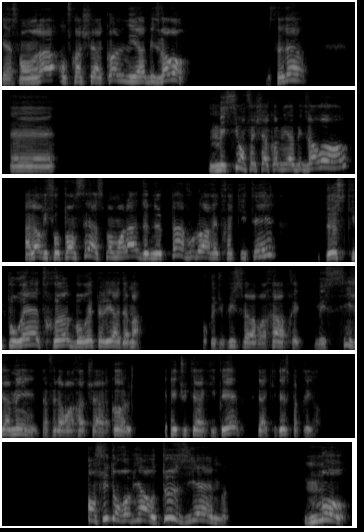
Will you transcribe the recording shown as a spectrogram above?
Et à ce moment-là, on fera chez Akol Nia Bidvaro. C'est-à-dire, euh, mais si on fait chez Akol Nia alors il faut penser à ce moment-là de ne pas vouloir être acquitté de ce qui pourrait être Boré Peri Adama, pour que tu puisses faire la bracha après. Mais si jamais tu as fait la bracha de chez Akol et tu t'es acquitté, tu t'es acquitté, c'est pas très grave. Ensuite, on revient au deuxième mot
